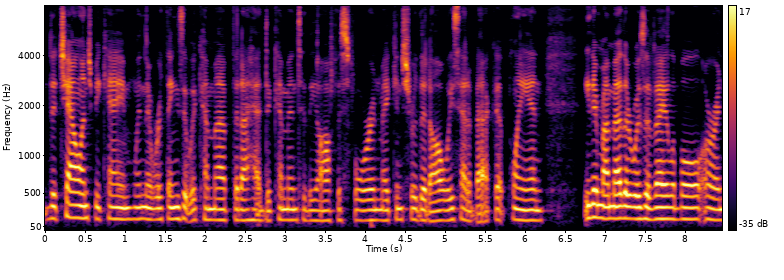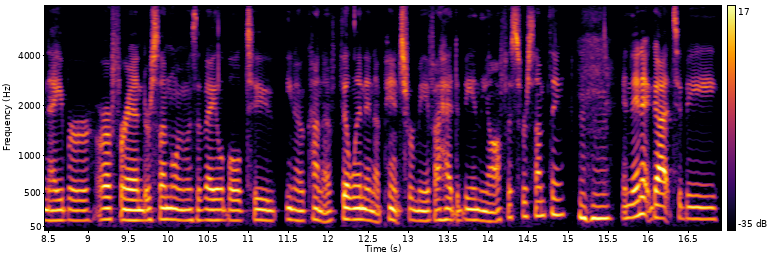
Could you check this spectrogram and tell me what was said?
the challenge became when there were things that would come up that I had to come into the office for and making sure that I always had a backup plan. Either my mother was available or a neighbor or a friend or someone was available to, you know, kind of fill in in a pinch for me if I had to be in the office for something. Mm-hmm. And then it got to be,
